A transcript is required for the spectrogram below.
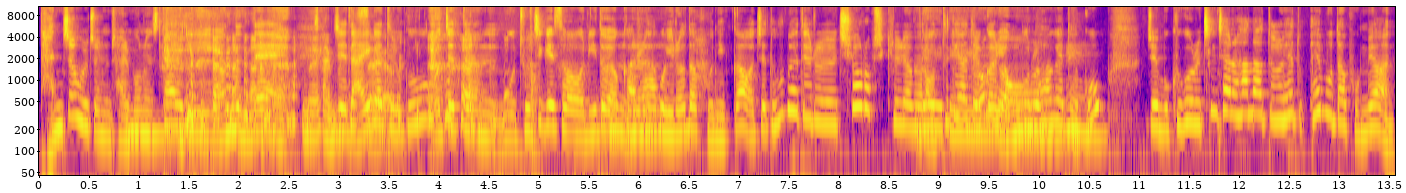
단점을 좀 잘 보는 음. 스타일이었는데 네, 이제 나이가 들고 어쨌든 뭐 조직에서 리더 역할을 음, 음. 하고 이러다 보니까 어쨌든 후배들을 취업업 시키려면 네, 어떻게 해야 될까 연구를 하게 되고 이제 뭐 그거를 칭찬을 하나둘 해보다 보면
